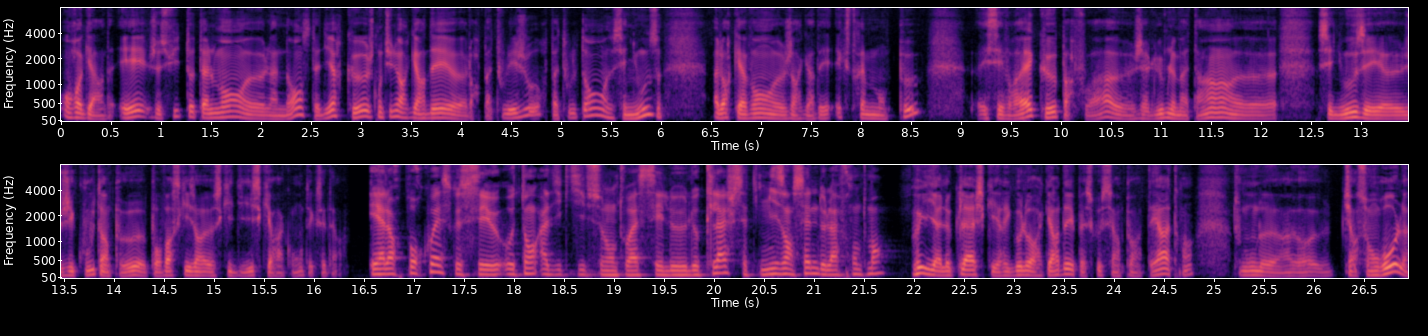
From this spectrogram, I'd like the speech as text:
on regarde. Et je suis totalement euh, là-dedans, c'est-à-dire que je continue à regarder, euh, alors pas tous les jours, pas tout le temps, euh, ces news, alors qu'avant, je regardais extrêmement peu. Et c'est vrai que parfois, j'allume le matin ces news et j'écoute un peu pour voir ce qu'ils disent, ce qu'ils racontent, etc. Et alors pourquoi est-ce que c'est autant addictif selon toi? C'est le clash, cette mise en scène de l'affrontement? Oui, il y a le clash qui est rigolo à regarder parce que c'est un peu un théâtre. Hein. Tout le monde euh, tient son rôle,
